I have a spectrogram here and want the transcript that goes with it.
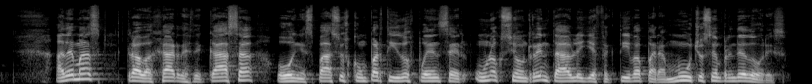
Además, trabajar desde casa o en espacios compartidos pueden ser una opción rentable y efectiva para muchos emprendedores.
